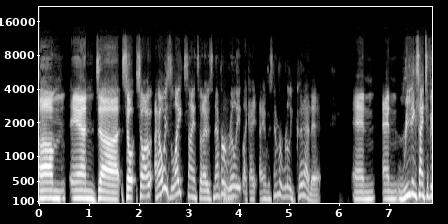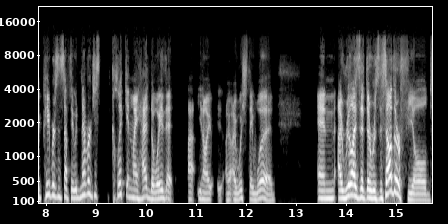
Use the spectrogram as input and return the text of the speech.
Um, and uh, so so I, I, always liked science, but I was never really like I, I was never really good at it. And and reading scientific papers and stuff, they would never just click in my head the way that uh, you know I, I wish they would. And I realized that there was this other field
